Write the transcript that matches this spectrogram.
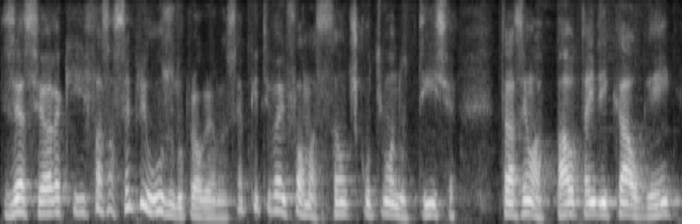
Dizer à senhora que faça sempre uso do programa. Sempre que tiver informação, discutir uma notícia, trazer uma pauta, indicar alguém,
